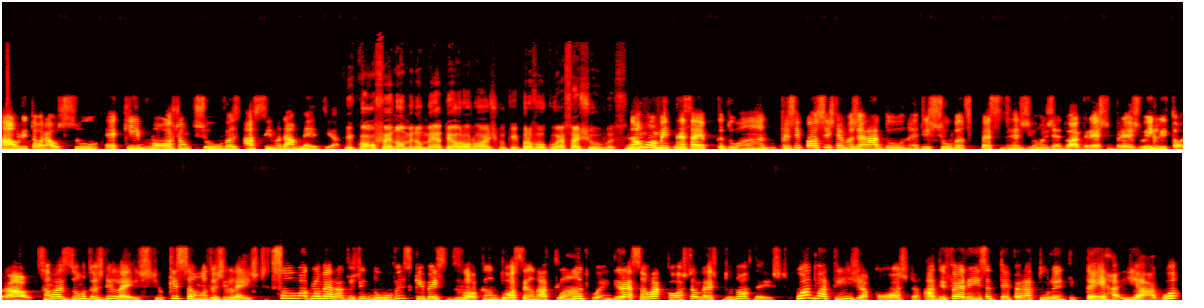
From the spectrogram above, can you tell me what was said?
ao litoral sul, é que mostram chuvas acima da média. E qual o fenômeno meteorológico que provocou essas chuvas? Normalmente nessa época do ano, o principal sistema gerador né, de chuvas para essas regiões né, do Agreste, Brejo e Litoral são as ondas de leste. O que são ondas de leste? São aglomerados de nuvens que vêm se deslocando do Oceano Atlântico em direção à costa leste do Nordeste. Quando atinge a costa, a diferença de temperatura entre terra e água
